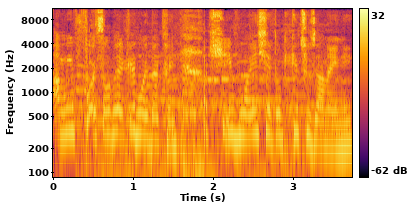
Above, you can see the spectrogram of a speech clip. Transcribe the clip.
আমি ফয়সল ভাইকে ভয় দেখাই। আর সেই ভয়ে সে তোকে কিছু জানায়নি।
